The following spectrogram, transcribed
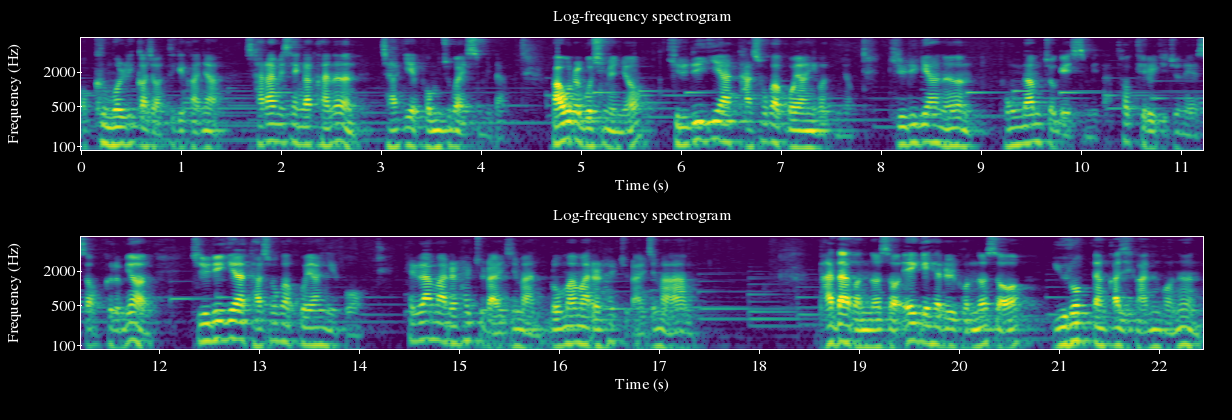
어, 그 멀리까지 어떻게 가냐? 사람이 생각하는 자기의 범주가 있습니다. 바울을 보시면요. 길리기아 다소가 고향이거든요. 길리기아는 동남쪽에 있습니다. 터키를 기준으로 해서. 그러면 길리기아 다소가 고향이고 헬라말을 할 줄 알지만 로마말을 할 줄 알지만 바다 건너서 에게해를 건너서 유럽 땅까지 가는 거는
